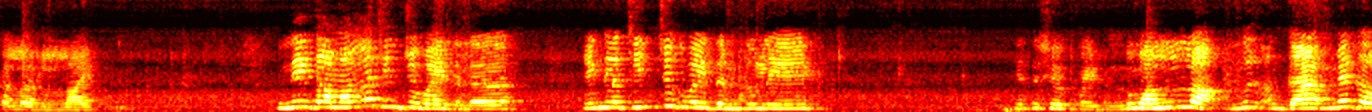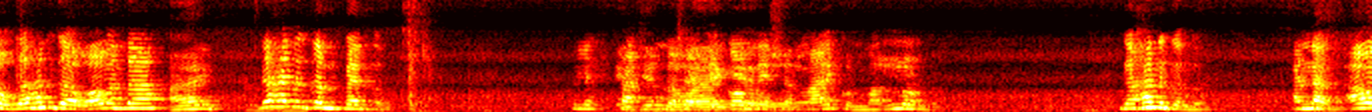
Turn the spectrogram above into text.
ಕಲರ್ ಲೈಕ್ ನೀಂಕಲ ಮಲ್ಲ ಚಿಂಚು ಬೈದನ ಎಂಗ್ಲ ಚಿಂಚುಗ್ ಬೈದನ ತುಲಿ ಇದು ಶೋಕ್ ಬೈದನ ನು ಮಲ್ಲ ಗಾಮೆ ಗಾವ್ ಗಹನ್ ಗಾವ ಬಂದ ಆಯ್ ಗಹನ್ ಗನ್ ಪೆಂದು ತುಲಿ ಇಜಿಂದ ವಾಯಿಗೆ ಕಾಂಬಿನೇಷನ್ ಲೈಕ್ ಮಲ್ಲೊಂಡು. ಗಹನ್ ಗಂದು. ಅಣ್ಣಗ ಅವ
